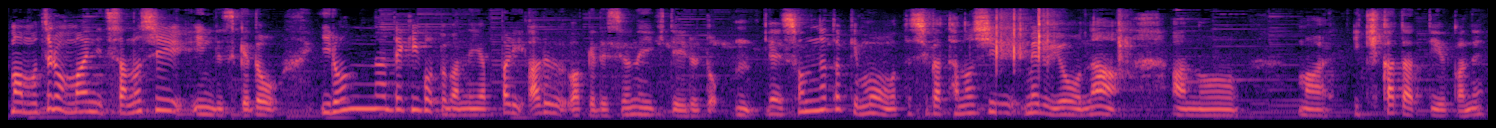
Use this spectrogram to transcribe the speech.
まあもちろん毎日楽しいんですけど、いろんな出来事がねやっぱりあるわけですよね生きていると。うん、でそんな時も私が楽しめるようなあのまあ、生き方っていうかね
